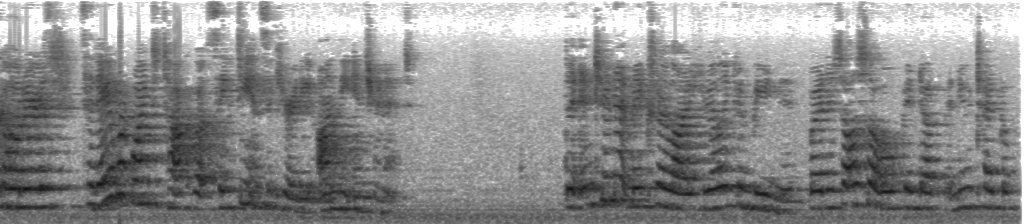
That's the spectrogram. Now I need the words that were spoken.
Coders! Today we're going to talk about safety and security on the internet. The internet makes our lives really convenient, but it's also opened up a new type of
